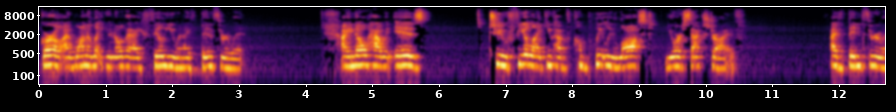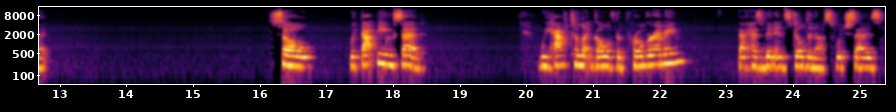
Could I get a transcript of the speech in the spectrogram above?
Girl, I want to let you know that I feel you and I've been through it. I know how it is to feel like you have completely lost your sex drive. I've been through it. So, with that being said, we have to let go of the programming that has been instilled in us, which says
